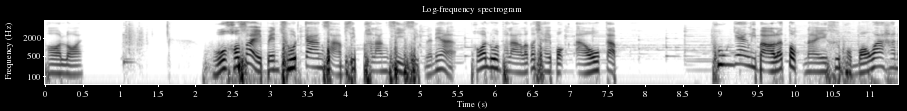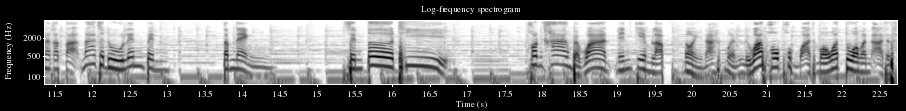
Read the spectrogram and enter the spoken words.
พอร้อย โหเขาใส่เป็นชุดกลาง 30 พลัง 40 นะเนี่ย เพราะว่ารวนพลังแล้วก็ใช้บล็อกเอาท์กับ พุ่งแย่งรีบาวแล้วตบใน คือผมมองว่าฮานากาตะน่าจะดูเล่นเป็นตำแหน่ง เซนเตอร์ที่ค่อนข้างแบบว่าเน้นเกมรับหน่อยนะ เหมือนหรือว่าเพราะผมอาจจะมองว่าตัวมันอาจจะท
